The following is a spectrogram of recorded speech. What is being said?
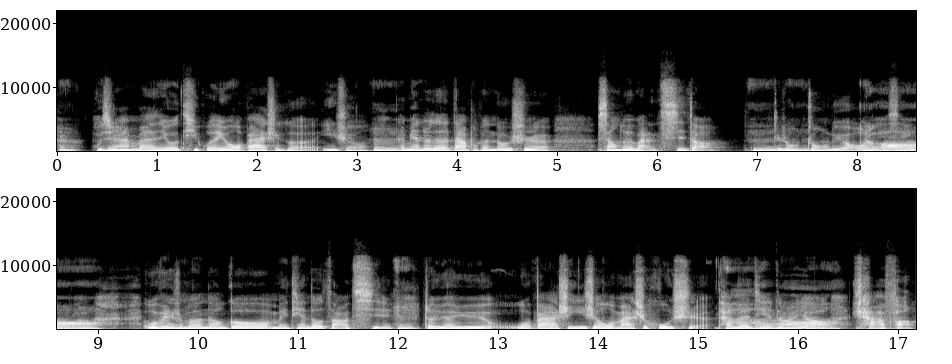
嗯，我其实还蛮有体会的，因为我爸也是个医生，嗯，他面对的大部分都是相对晚期的，嗯，这种肿瘤类型的。我为什么能够每天都早起？嗯，这源于我爸是医生，我妈是护士，他们天天早上要查房，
